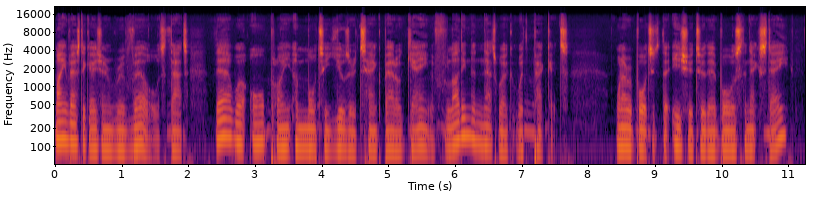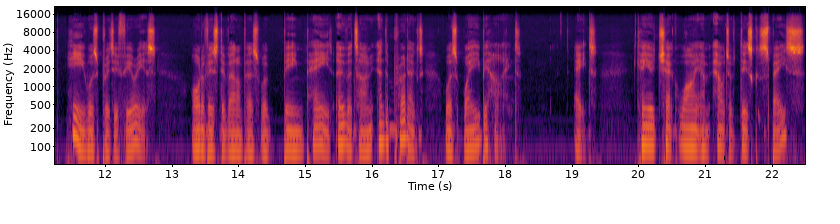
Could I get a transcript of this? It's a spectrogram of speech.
My investigation revealed that they were all playing a multi user tank battle game, flooding the network with packets. When I reported the issue to their boss the next day, he was pretty furious. All of his developers were being paid overtime and the product was way behind. 8. Can you check why I'm out of disk space?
